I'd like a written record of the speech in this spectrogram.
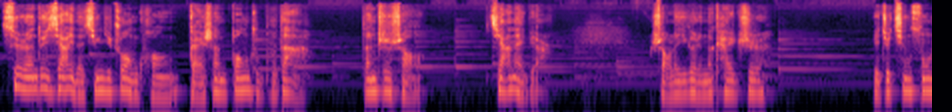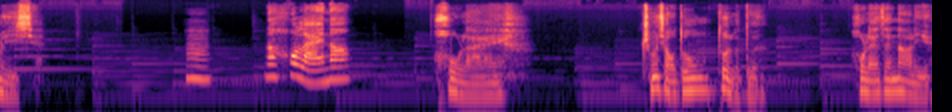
虽然对家里的经济状况改善帮助不大，但至少家那边少了一个人的开支，也就轻松了一些。嗯，那后来呢？后来，程晓东顿了顿，后来在那里。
